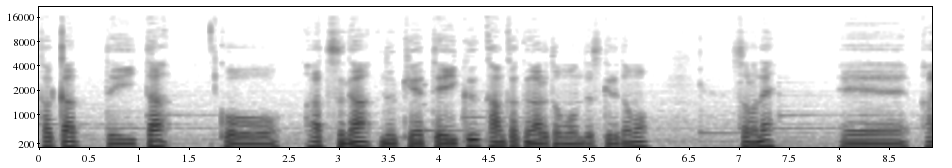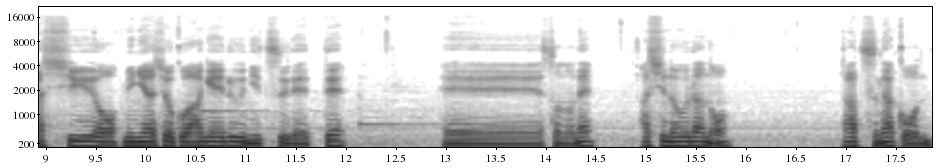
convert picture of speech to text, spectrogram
かかっていたこう圧が抜けていく感覚があると思うんですけれどもそのね、えー、足を右足をこう上げるにつれてえー、そのね足の裏の圧がこう、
